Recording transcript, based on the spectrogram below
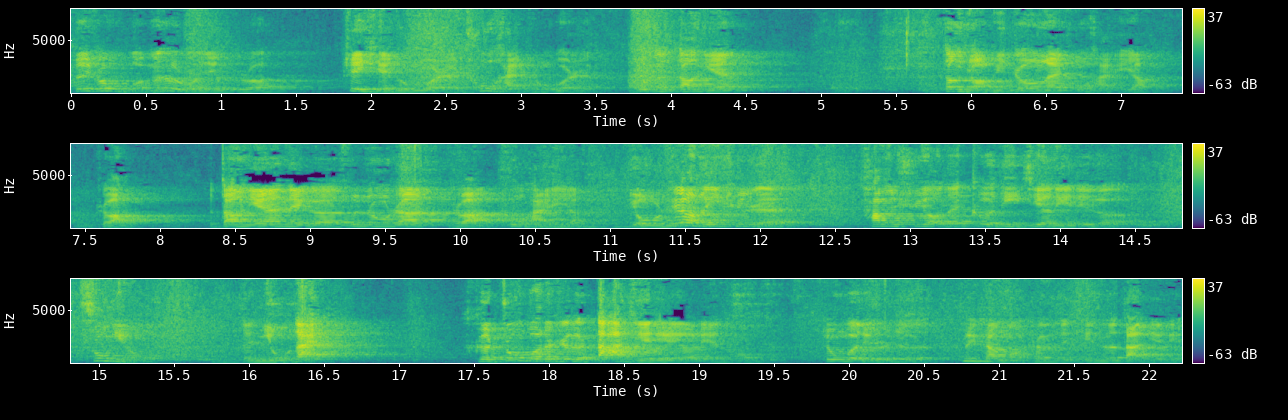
所以说我们的逻辑就是说，这些中国人出海的中国人，就跟当年。邓小平、周恩来出海一样，是吧？当年那个孙中山是吧？出海一样，有这样的一群人，他们需要在各地建立这个枢纽的纽带，和中国的这个大节点要连通。中国就是这个北上广深这形成的大节点，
